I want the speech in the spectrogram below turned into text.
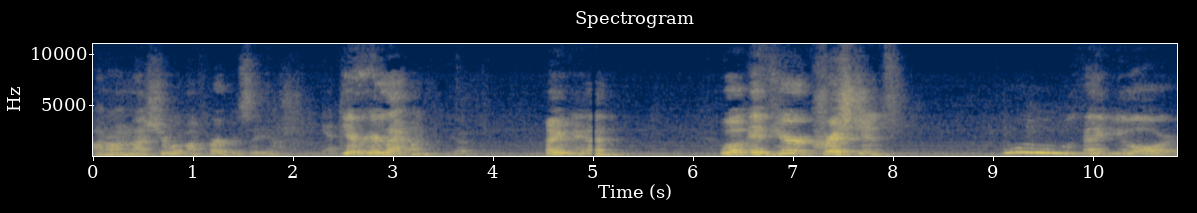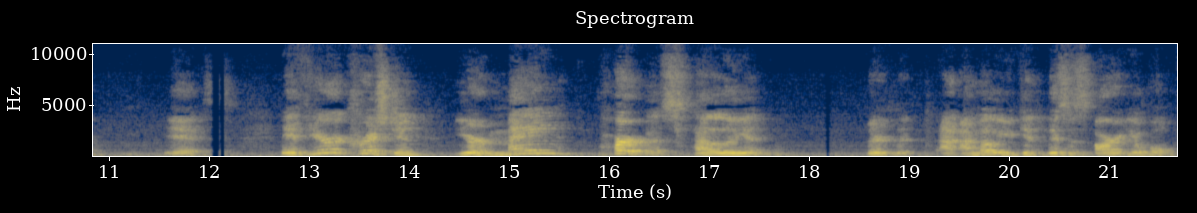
I don't I'm not sure what my purpose is? Yes. You ever hear that one? Yep. Amen. Well, if you're a Christian, woo, thank you, Lord. Yes. If you're a Christian, your main purpose, hallelujah, there, there, I, I know you can, this is arguable,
